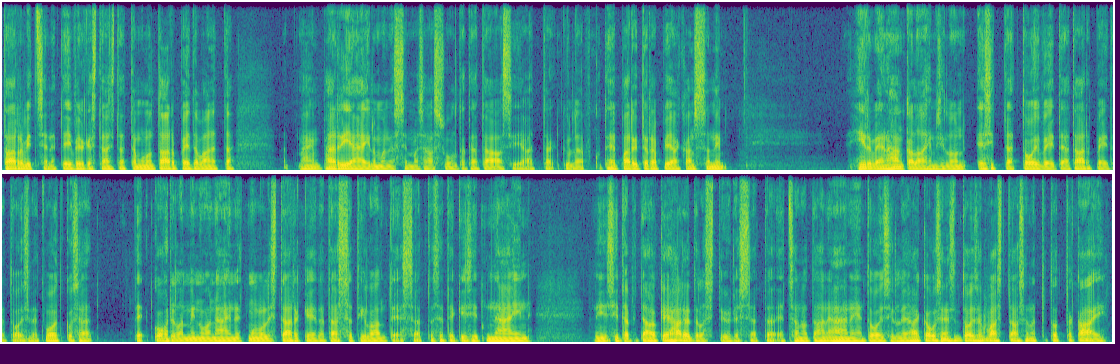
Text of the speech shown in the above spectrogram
tarvitsen, että ei pelkästään sitä, että mulla on tarpeita, vaan että – mä en pärjää ilman, jos en mä saa sulta tätä asiaa. Että kyllä, kun teen pariterapiaa kanssa, niin hirveän hankalaa ihmisillä on esittää toiveita ja tarpeita toisille. Että voitko sä te- kohdella minua näin, että mulla olisi tärkeää tässä tilanteessa, että se tekisit näin. Niin sitä pitää oikein harjoitella sitten yhdessä, että, että sanotaan ääneen toisille. Ja aika usein sen toisen vastaus on, että totta kai –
